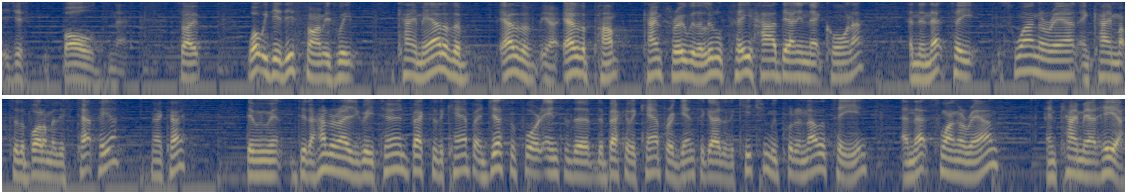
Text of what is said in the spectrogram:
it just folds and that. So what we did this time is we came out of the out of the you know, out of the pump, came through with a little T hard down in that corner, and then that T swung around and came up to the bottom of this tap here. Okay. Then we went did a 180 degree turn back to the camper, and just before it entered the, the back of the camper again to go to the kitchen, we put another T in, and that swung around and came out here.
